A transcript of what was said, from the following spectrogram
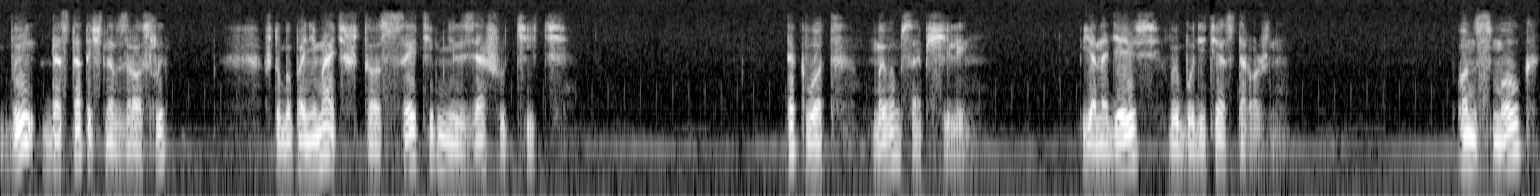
вы достаточно взрослы, чтобы понимать, что с этим нельзя шутить. Так вот, мы вам сообщили. Я надеюсь, вы будете осторожны. Он смолк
